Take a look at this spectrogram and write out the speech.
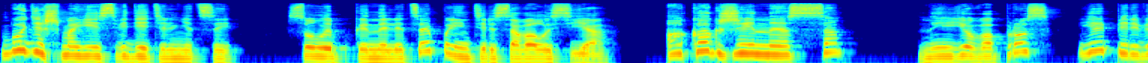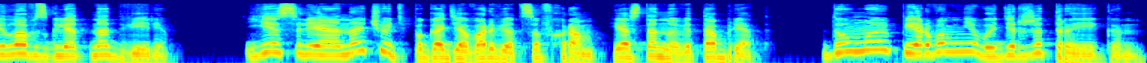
«Будешь моей свидетельницей?» С улыбкой на лице поинтересовалась я. «А как же Инесса?» На ее вопрос я перевела взгляд на двери. Если она чуть погодя ворвется в храм и остановит обряд, думаю, первым не выдержит Рейган.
